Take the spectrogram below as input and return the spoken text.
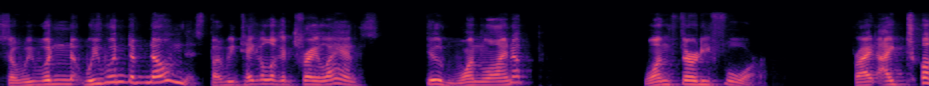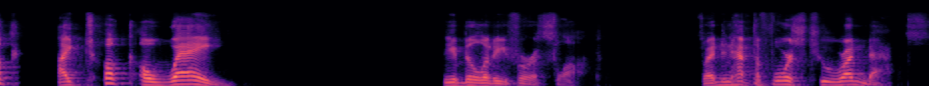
So we wouldn't we wouldn't have known this, but we take a look at Trey Lance. Dude, one lineup, 134. Right. I took I took away the ability for a slot. So I didn't have to force two run backs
